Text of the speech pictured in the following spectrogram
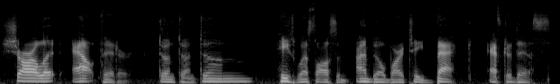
Charlotte outfitter. Dun dun dun. He's Wes Lawson. I'm Bill Bartee. Back after this.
